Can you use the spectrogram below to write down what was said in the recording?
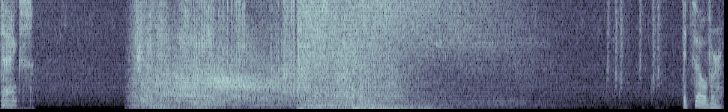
Thanks. It's over.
